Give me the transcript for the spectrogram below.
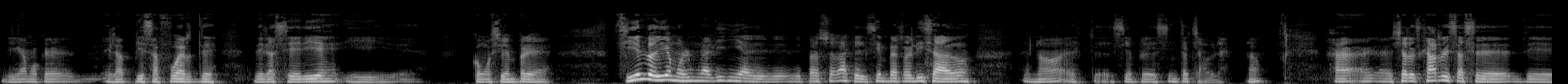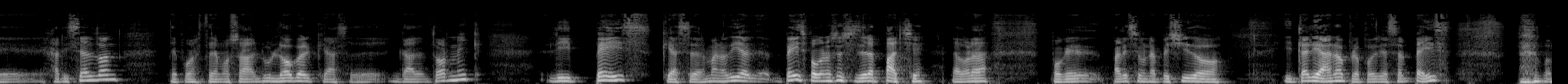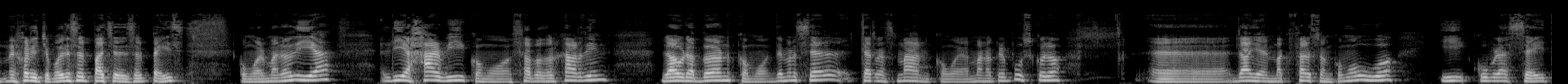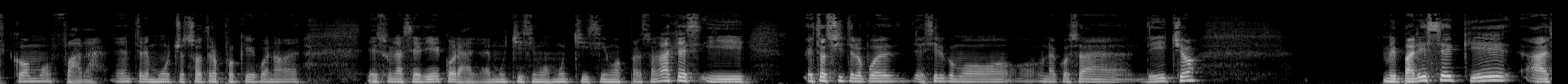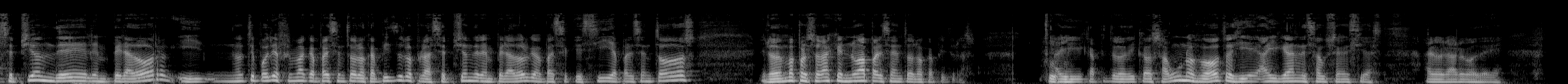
digamos que es la pieza fuerte de la serie y como siempre siguiendo digamos una línea de, de, personajes siempre realizado no este, siempre es intachable no Jared Harris hace de, Harry Seldon después tenemos a Lou Lover que hace de Gal Dornick Lee Pace que hace de hermano Díaz Pace porque no sé si será Pache la verdad porque parece un apellido italiano, pero podría ser Pace. Mejor dicho, podría ser Pache de ser Pace, como hermano Día. Leah Harvey como Salvador Harding. Laura Byrne como Demerzel. Terrence Mann como el hermano Crepúsculo. Eh, Daniel McPherson como Hugo. Y Kubra Said como Farah. Entre muchos otros, porque bueno, es una serie coral. Hay muchísimos, muchísimos personajes y esto sí te lo puedo decir como una cosa de hecho. Me parece que, a excepción del emperador, y no te podría afirmar que aparece en todos los capítulos, pero a excepción del emperador, que me parece que sí aparecen todos, los demás personajes no aparecen en todos los capítulos. Hay capítulos dedicados a unos o a otros y hay grandes ausencias a lo largo de,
